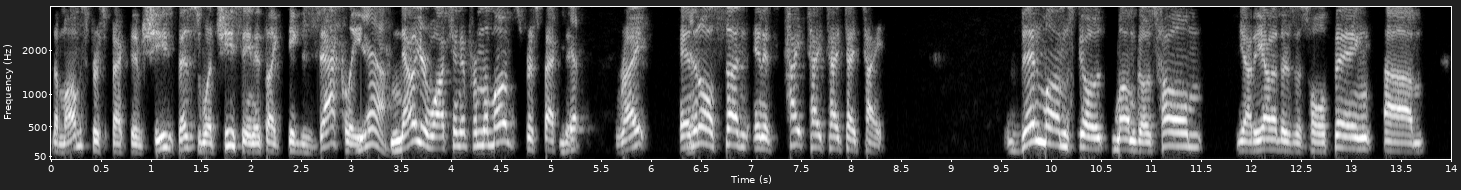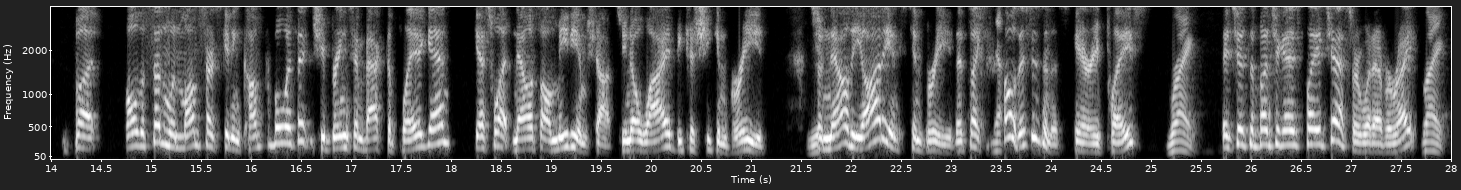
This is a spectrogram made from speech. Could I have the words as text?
the mom's perspective. She's this is what she's seeing. It's like exactly. Yeah. Now you're watching it from the mom's perspective, Yep. right? And then all of a sudden, and it's tight, tight, tight, tight, tight. Then mom's go. Mom goes home. Yada yada. There's this whole thing. Um, but all of a sudden, when mom starts getting comfortable with it, she brings him back to play again. Guess what? Now it's all medium shots. You know why? Because she can breathe. So now the audience can breathe. It's like, Yeah. oh, this isn't a scary place. Right. It's just a bunch of guys playing chess or whatever, right? Right.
